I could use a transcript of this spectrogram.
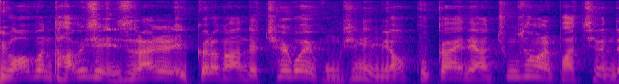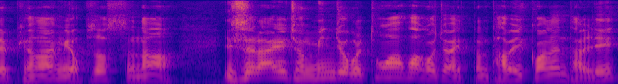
요압은 다윗이 이스라엘을 이끌어가는데 최고의 공신이며 국가에 대한 충성을 바치는데 변함이 없었으나 이스라엘 전 민족을 통합하고자 했던 다윗과는 달리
